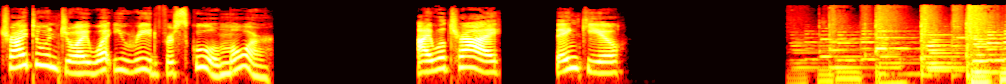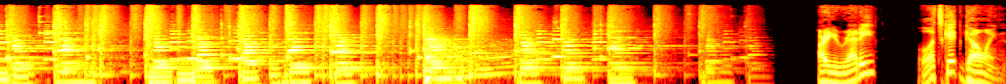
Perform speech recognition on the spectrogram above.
Try to enjoy what you read for school more. I will try. Thank you. Are you ready? Let's get going.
